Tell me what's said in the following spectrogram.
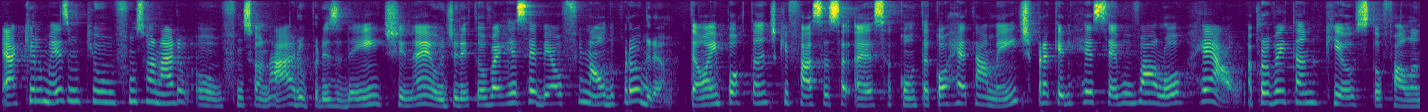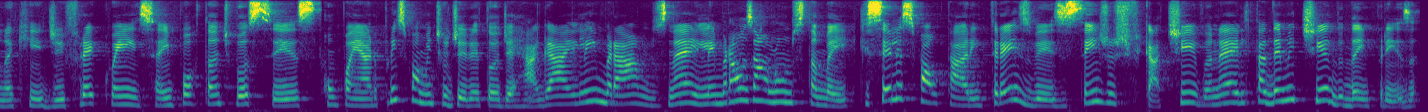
é aquilo mesmo que o funcionário, o funcionário, o presidente, né, o diretor vai receber ao final do programa. Então, é importante que faça essa, essa conta corretamente para que ele receba o valor real. Aproveitando que eu estou falando aqui de frequência, é importante vocês acompanharem principalmente o diretor de RH e lembrarmos, né, e lembrar os alunos também, que se eles faltarem três vezes sem justificativa, né, ele está demitido da empresa.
